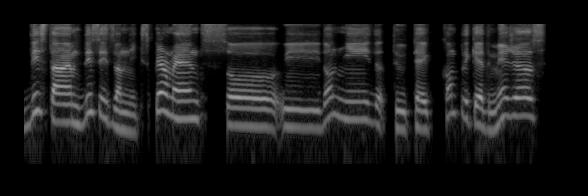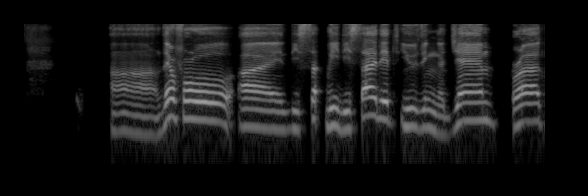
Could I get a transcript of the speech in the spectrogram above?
this time this is an experiment, so we don't need to take complicated measures. Uh, therefore, I we decided using a gem RAG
